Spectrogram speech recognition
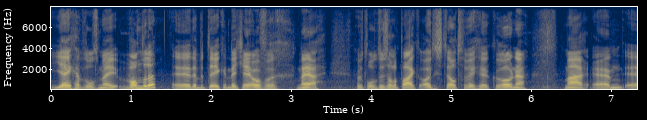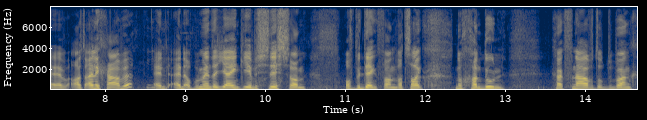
jij gaat met ons mee wandelen. Dat betekent dat jij over, nou ja, hebben het ondertussen al een paar keer uitgesteld vanwege corona. Maar ehm, eh, uiteindelijk gaan we. En, en op het moment dat jij een keer beslist van, of bedenkt van, wat zal ik nog gaan doen? Ga ik vanavond op de bank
